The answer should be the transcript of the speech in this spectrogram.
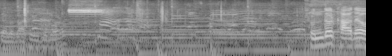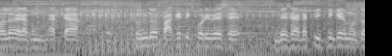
চলো বাসে উঠে পড়ো। হ্যাঁ। সুন্দর খাওয়া দাওয়া হলো এরকম একটা সুন্দর প্রাকৃতিক পরিবেশে বেশ একটা পিকনিকের মতো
